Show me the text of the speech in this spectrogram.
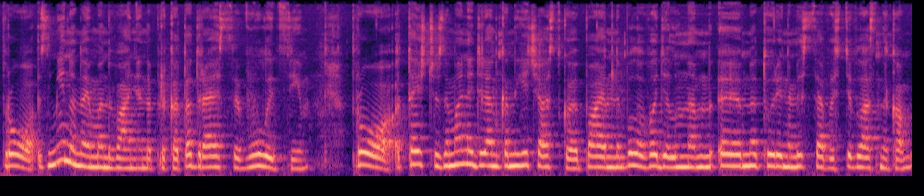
про зміну найменування, наприклад, адреси, вулиці, про те, що земельна ділянка не є часткою паєм, не була виділена е, в натурі на місцевості власникам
